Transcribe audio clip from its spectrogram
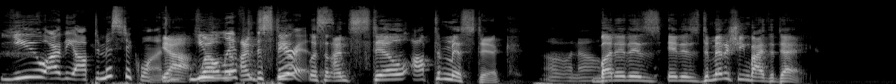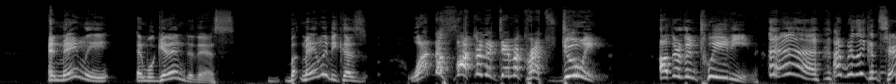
You are the optimistic one. Yeah, You well, lift the still- spirit. Listen, I'm still optimistic. Oh no. but it is it is diminishing by the day. And mainly, and we'll get into this, but mainly because what the fuck are the Democrats doing other than tweeting? Ah, I'm really concerned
